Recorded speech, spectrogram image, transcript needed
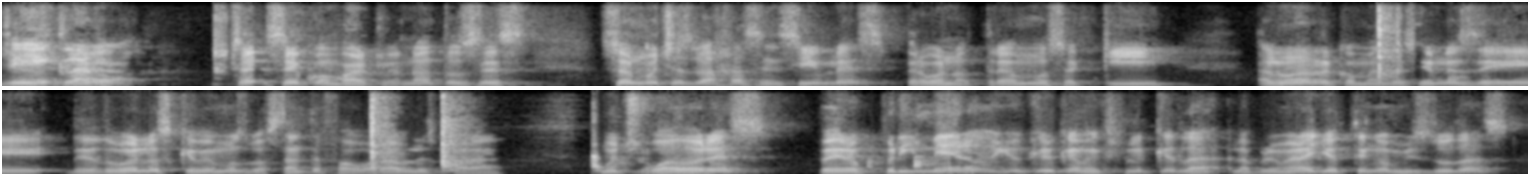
sí, claro. con Barkley, ¿no? Entonces, son muchas bajas sensibles, pero bueno, traemos aquí algunas recomendaciones de, duelos que vemos bastante favorables para muchos jugadores. Pero primero yo quiero que me expliques la, primera, yo tengo mis dudas,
